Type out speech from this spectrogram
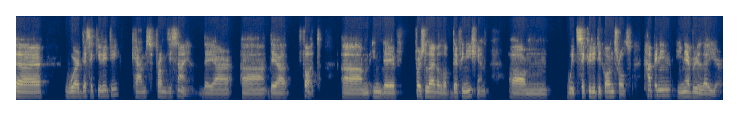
uh, where the security comes from design. They are, uh, they are thought um, in the first level of definition. Um, with security controls happening in every layer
